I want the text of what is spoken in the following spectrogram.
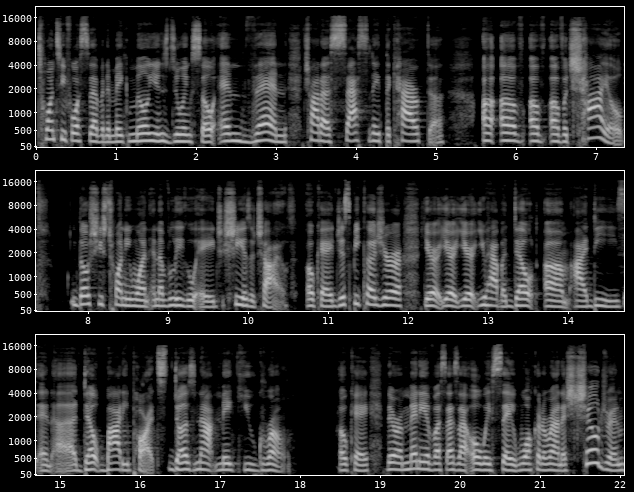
24 7 and make millions doing so and then try to assassinate the character uh, of, of, of a child though she's 21 and of legal age, she is a child. Okay. Just because you're, you're, you're, you're, you have adult, um, IDs and uh, adult body parts does not make you grown. Okay. There are many of us, as I always say, walking around as children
